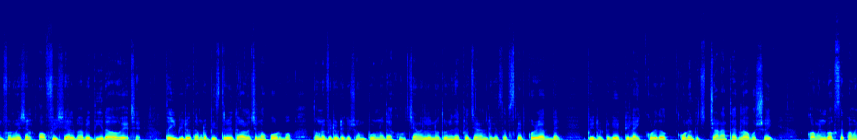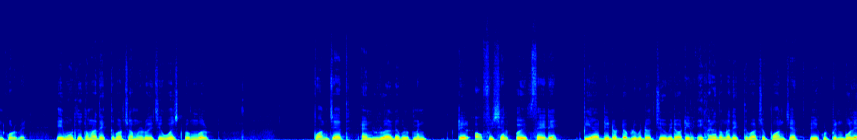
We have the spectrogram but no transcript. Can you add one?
ইনফরমেশান অফিসিয়ালভাবে দিয়ে দেওয়া হয়েছে। তো এই ভিডিওতে আমরা বিস্তারিত আলোচনা করব। তোমরা ভিডিওটিকে সম্পূর্ণ দেখো চ্যানেলে নতুন থাকলে চ্যানেলটিকে সাবস্ক্রাইব করে রাখবে। ভিডিওটিকে একটি লাইক করে দাও, কোনো কিছু জানার থাকলে অবশ্যই কমেন্ট বক্সে কমেন্ট করবে। এই মুহূর্তে তোমরা দেখতে পাচ্ছ আমরা রয়েছি West Bengal panchayat and rural ডেভেলপমেন্টের অফিসিয়াল ওয়েবসাইটে PRD dot WB dot GOV dot in এখানে তোমরা দেখতে পাচ্ছ পঞ্চায়েত রিক্রুটমেন্ট বলে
